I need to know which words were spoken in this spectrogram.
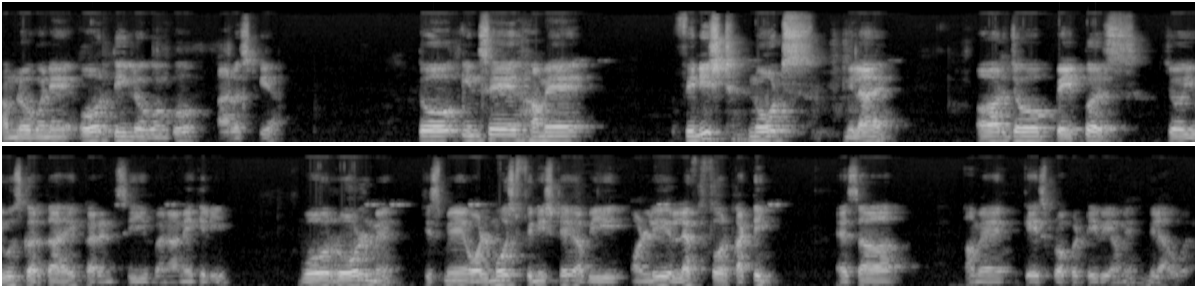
हम लोगों ने और तीन लोगों को अरेस्ट किया। तो इनसे हमें फिनिश्ड नोट्स मिला है और जो पेपर्स जो यूज़ करता है करेंसी बनाने के लिए वो रोल में जिसमें ऑलमोस्ट फिनिश्ड है, अभी ओनली लेफ़्ट फॉर कटिंग ऐसा हमें केस प्रॉपर्टी भी हमें मिला हुआ है।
